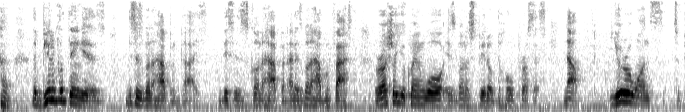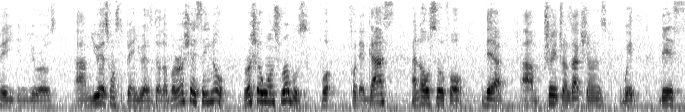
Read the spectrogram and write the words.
the beautiful thing is this is going to happen, guys. This is going to happen, and it's going to happen fast. Russia-Ukraine war is going to speed up the whole process. Now, Euro wants to pay in euros. Um, US wants to pay in US dollar, but Russia is saying no. Russia wants rubles for for their gas and also for their um, trade transactions with this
